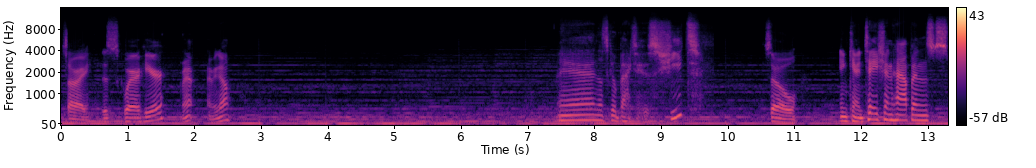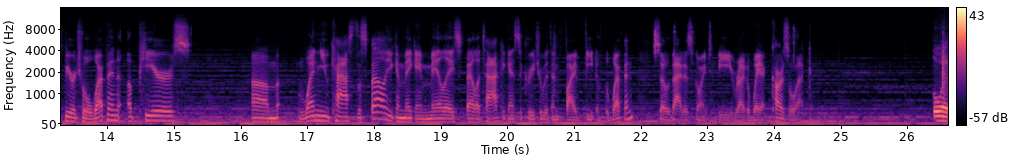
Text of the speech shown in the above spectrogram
Sorry, this square here. Yeah, there we go. And let's go back to his sheet. So, incantation happens, spiritual weapon appears. Um, when you cast the spell, you can make a melee spell attack against a creature within five feet of the weapon. So that is going to be right away at Karzelek. Boy,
